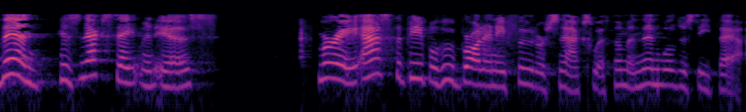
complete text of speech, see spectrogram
Then his next statement is, Marie, ask the people who brought any food or snacks with them and then we'll just eat that.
